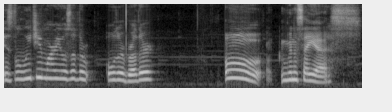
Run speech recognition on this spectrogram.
Is Luigi Mario's other older brother? Oh, I'm gonna say yes.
